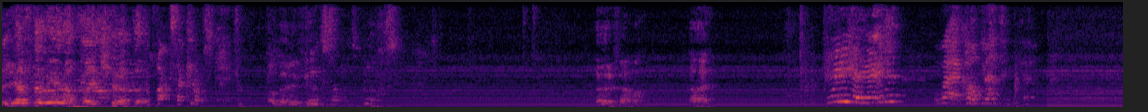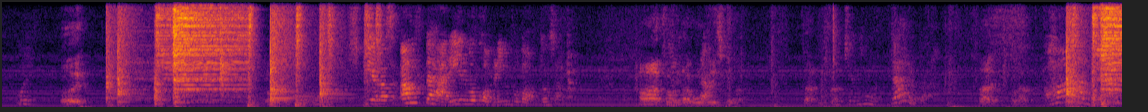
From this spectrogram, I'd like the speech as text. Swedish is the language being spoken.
Helt förvirrad pojke, vet du. Baxa kross. Ja, då är det ju fel. Då är det femma. Nej. Hej, hej! Och välkomna till det. Oj. Oj. Spelas allt det här in och kommer in på datorn sen? Ja, från den där hårddisken där. Där, där. Vilken hår? Där uppe? Här, så där. Aha!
